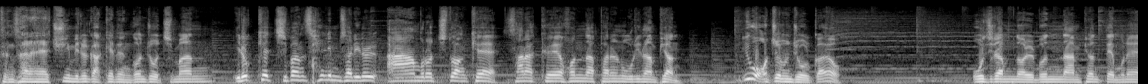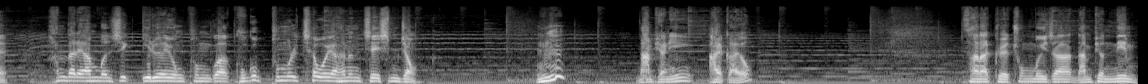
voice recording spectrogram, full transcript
등산에 취미를 갖게 된 건 좋지만 이렇게 집안 살림살이를 아무렇지도 않게 산악회에 헌납하는 우리 남편 이거 어쩌면 좋을까요? 오지랖 넓은 남편 때문에 한 달에 한 번씩 일회용품과 구급품을 채워야 하는 제 심정 음? 남편이 알까요? 산악회 총무이자 남편님,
